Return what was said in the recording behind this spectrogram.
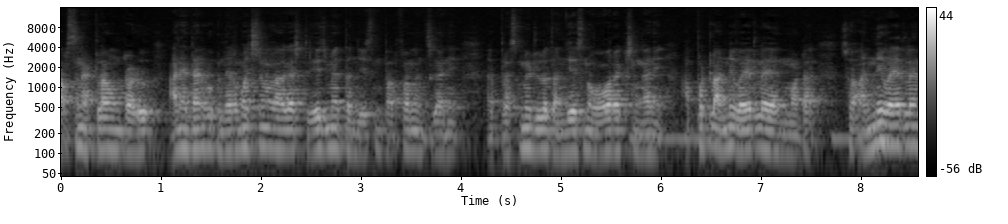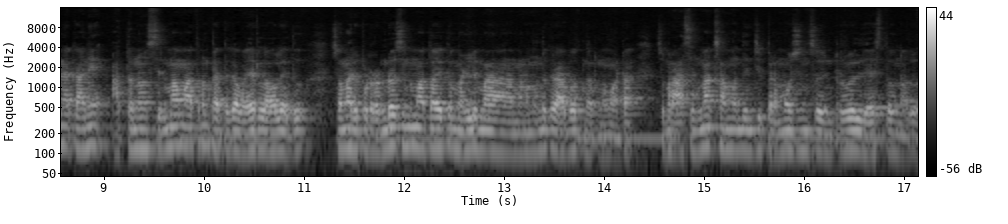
పర్సన్ ఎట్లా ఉంటాడు అనే దానికి ఒక నిర్వచనం లాగా స్టేజ్ మీద తను చేసిన పర్ఫార్మెన్స్ కానీ ప్రెస్ మీట్లో తను చేసిన ఓవర్ యాక్షన్ కానీ అప్పట్లో అన్ని వైరల్ అయ్యాయి అనమాట సో అన్ని వైరల్ అయినా కానీ అతను సినిమా మాత్రం పెద్దగా వైరల్ అవ్వలేదు. సో మరి ఇప్పుడు రెండో సినిమాతో అయితే మళ్ళీ మా మన ముందుకు రాబోతున్నారు అనమాట సో మరి ఆ సినిమాకి సంబంధించి ప్రమోషన్స్ ఇంటర్వ్యూలు చేస్తూ ఉన్నారు.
